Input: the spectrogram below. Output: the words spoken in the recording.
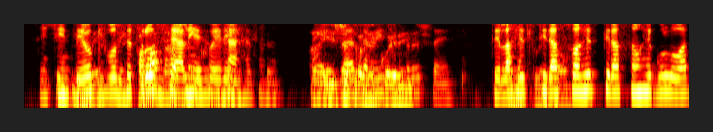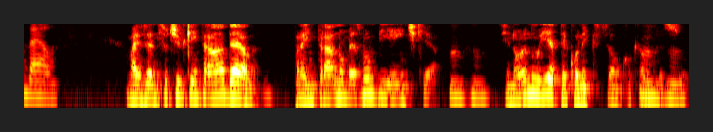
Você entendeu que você trouxe ela em coerência, né? Ah, É isso é trazer coerência. Pela respiração, sua respiração regulou a dela. Mas antes eu tive que entrar na dela, pra entrar no mesmo ambiente que ela. Uhum. Senão eu não ia ter conexão com aquela Uhum. pessoa.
